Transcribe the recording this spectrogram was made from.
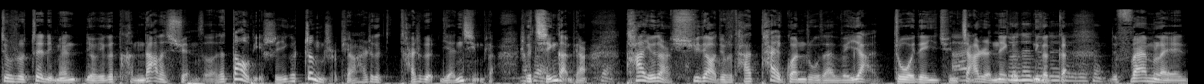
就是这里面有一个很大的选择，它到底是一个政治片还是个还是个言情片，是个情感片儿对？他有点虚掉，就是它太关注在维亚周围的一群哎家人那个那个感 family。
